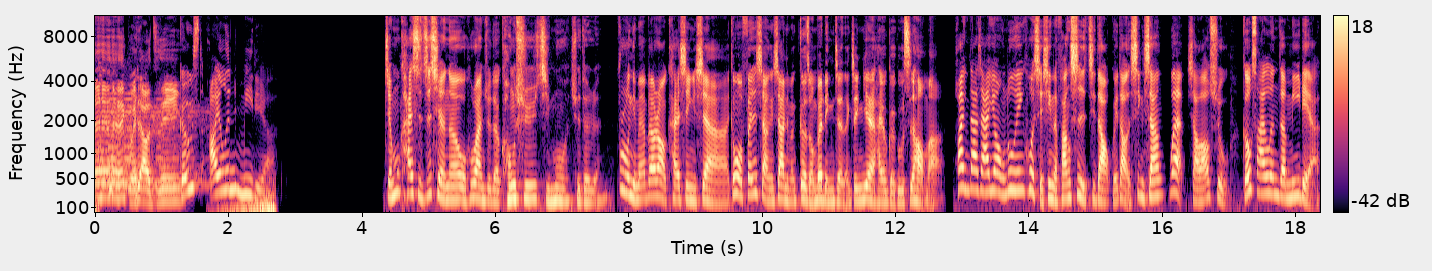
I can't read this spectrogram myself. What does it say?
鬼岛之音。Ghost Island Media. 节目开始之前呢，我忽然觉得空虚、寂寞、觉得人，不如你们要不要让我开心一下，跟我分享一下你们各种被领检的经验，还有鬼故事好吗？欢迎大家用录音或写信的方式寄到鬼岛的信箱 web 小老鼠 Ghost Island Media，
